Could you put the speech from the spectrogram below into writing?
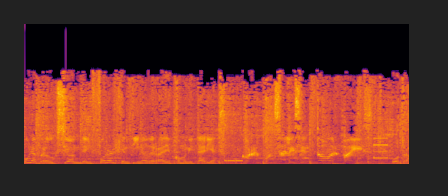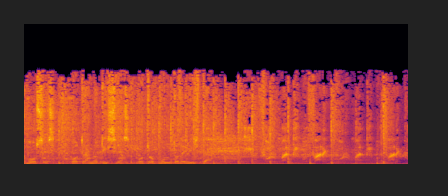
Una producción del Foro Argentino de Radios Comunitarias. Corresponsales en todo el país. Otras voces, otras noticias, otro punto de vista. Informativo Farco. Informativo Farco.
